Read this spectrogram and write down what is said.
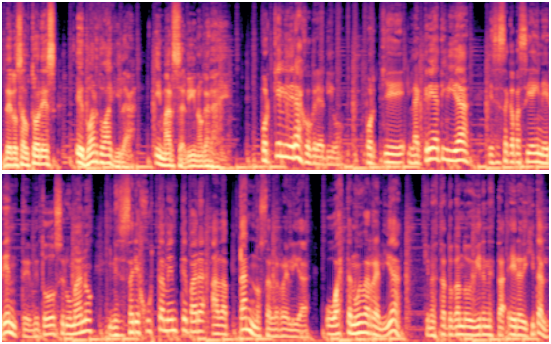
de los autores Eduardo Águila y Marcelino Garay. ¿Por qué liderazgo creativo? Porque la creatividad es esa capacidad inherente de todo ser humano y necesaria justamente para adaptarnos a la realidad o a esta nueva realidad que nos está tocando vivir en esta era digital.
